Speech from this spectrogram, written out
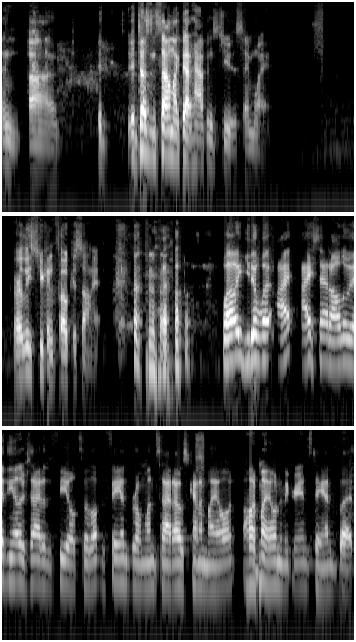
and uh, it, it doesn't sound like that happens to you the same way or at least you can focus on it Well, you know what? I, I sat all the way on the other side of the field, so the fans were on one side. I was kind of my own on my own in the grandstand, but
